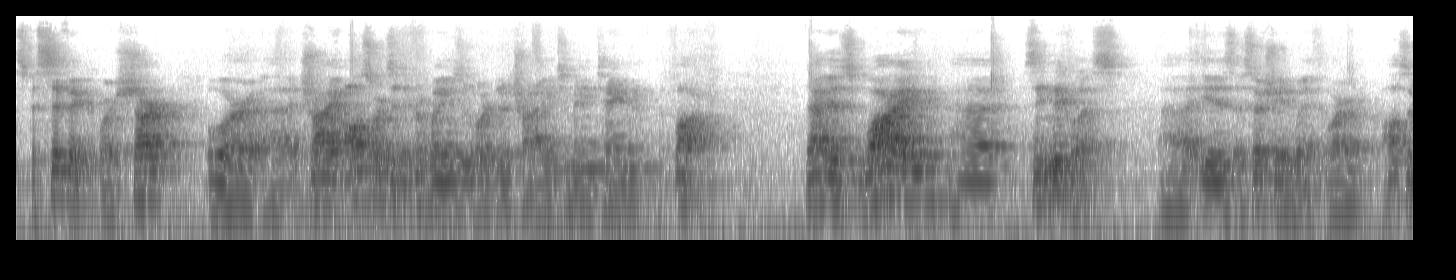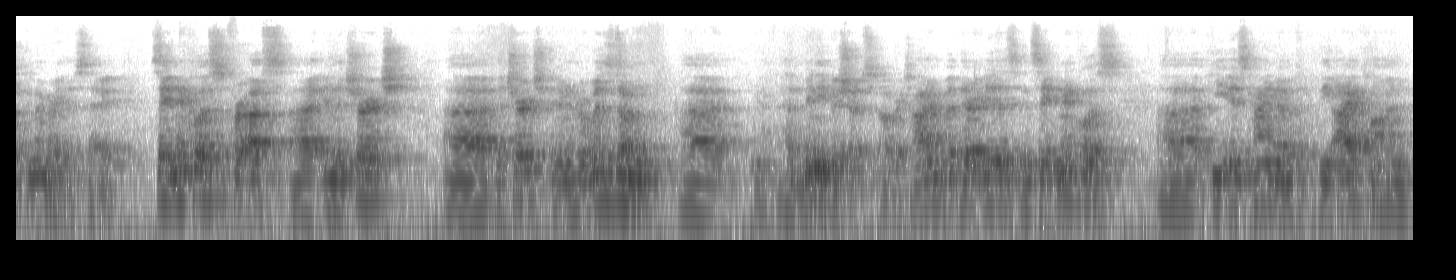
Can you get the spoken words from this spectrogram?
specific or sharp or uh, try all sorts of different ways in order to try to maintain the flock. That is why uh, St. Nicholas uh, is associated with or also commemorate this day. St. Nicholas, for us uh, in the church, uh, the church in her wisdom uh, had many bishops over time, but there is in St. Nicholas, uh, he is kind of the icon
